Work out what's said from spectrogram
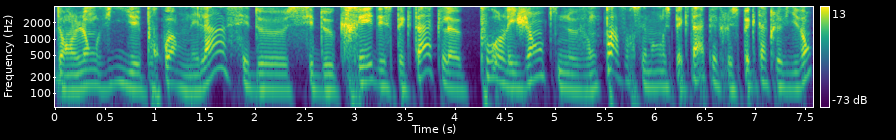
dans l'envie et pourquoi on est là, c'est de c'est de créer des spectacles pour les gens qui ne vont pas forcément au spectacle et que le spectacle vivant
